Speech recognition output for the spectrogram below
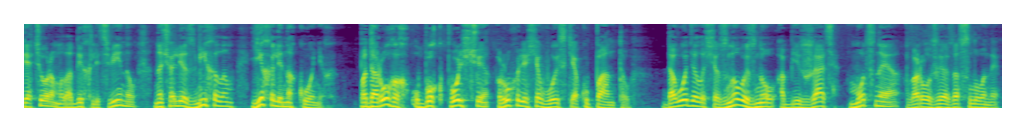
Пяцёра маладых ліцвінаў на чале з міхалам ехалі на конях. Па дарогах у бок Польшчы рухаліся войскі акупантаў. Даводзілася зноў і зноў аб'язджаць моцныя варожыя заслоны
